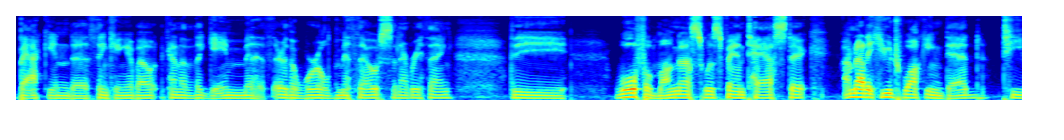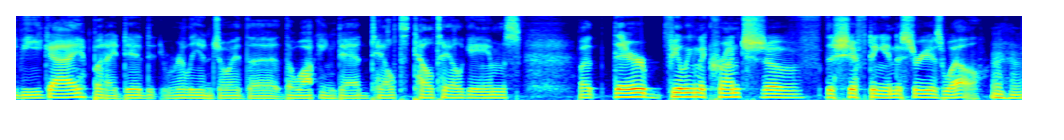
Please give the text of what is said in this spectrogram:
back into thinking about kind of the game myth or the world mythos and everything. The Wolf Among Us was fantastic. I'm not a huge Walking Dead TV guy, but I did really enjoy the the Walking Dead Telltale games but they're feeling the crunch of the shifting industry as well. Mm-hmm.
